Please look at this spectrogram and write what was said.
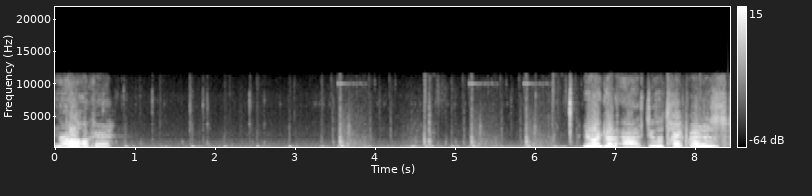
No? Okay. You're not gotta ask, do the typewriters...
